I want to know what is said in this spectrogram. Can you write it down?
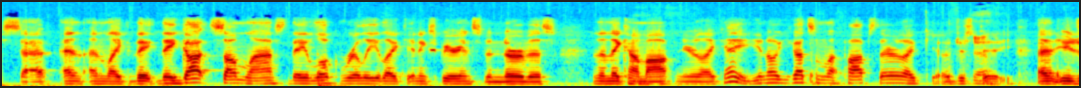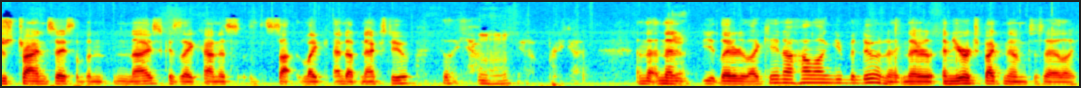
set and and like they they got some laughs. They look really like inexperienced and nervous, and then they come off and you're like, hey, you know, you got some pops there, like you know, just Yeah. uh, and you just try and say something nice because they kind of like end up next to you. You're like, yeah, hmm yeah, pretty good. And then, and then you later like, you know, how long you've been doing it? And they're and you're expecting them to say like,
